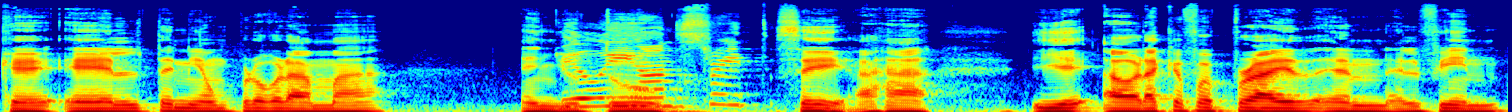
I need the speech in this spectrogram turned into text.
que él tenía un programa en YouTube. Billy on the Street. Sí, ajá. Y ahora que fue Pride en el fin,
